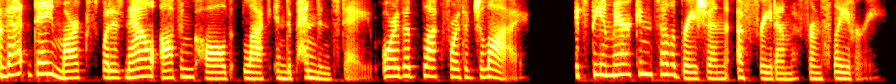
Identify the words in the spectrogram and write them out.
That day marks what is now often called Black Independence Day or the Black Fourth of July, it's the American celebration of freedom from slavery.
